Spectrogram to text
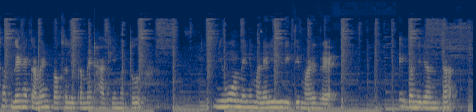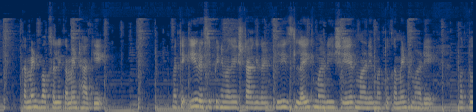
ತಪ್ಪದೇನೆ ಕಮೆಂಟ್ ಬಾಕ್ಸಲ್ಲಿ ಕಮೆಂಟ್ ಹಾಕಿ ಮತ್ತು ನೀವು ಒಮ್ಮೆ ನಿಮ್ಮ ಮನೇಲಿ ಈ ರೀತಿ ಮಾಡಿದರೆ ಹೇಗೆ ಬಂದಿದೆ ಅಂತ ಕಮೆಂಟ್ ಬಾಕ್ಸಲ್ಲಿ ಕಮೆಂಟ್ ಹಾಕಿ. ಮತ್ತು ಈ ರೆಸಿಪಿ ನಿಮಗೆ ಇಷ್ಟ ಆಗಿದರೆ ಪ್ಲೀಸ್ ಲೈಕ್ ಮಾಡಿ ಶೇರ್ ಮಾಡಿ ಮತ್ತು ಕಮೆಂಟ್ ಮಾಡಿ ಮತ್ತು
